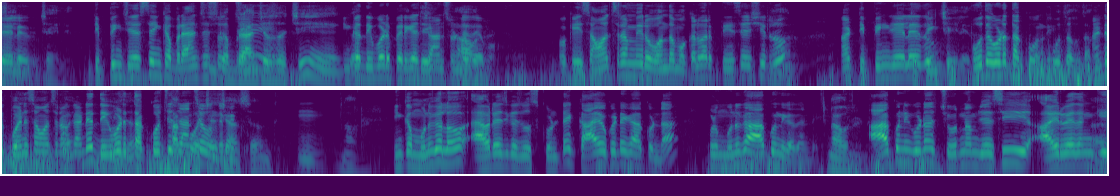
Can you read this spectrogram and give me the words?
చేయలేదు. చేయలేదు. టిప్పింగ్ చేస్తే ఇంకా బ్రాంచెస్ బ్రాంచెస్ వచ్చి ఇంకా దిగుబడి పెరిగే ఛాన్స్ ఉండేదేమో. ఓకే ఈ సంవత్సరం మీరు వంద మొక్కల వరకు తీసేసిర్రు. టిప్పింగ్ చేయలేదు. పూత కూడా తక్కువ ఉంది. పూత. అంటే పోయిన సంవత్సరం కంటే దిగుబడి తక్కువ వచ్చే ఛాన్సే ఉంది ఇంకా మునుగలో యావరేజ్గా చూసుకుంటే కాయ ఒకటే కాకుండా ఇప్పుడు మునుగ ఆకు ఉంది కదండి. అవునండి. ఆకుని కూడా చూర్ణం చేసి ఆయుర్వేదంకి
